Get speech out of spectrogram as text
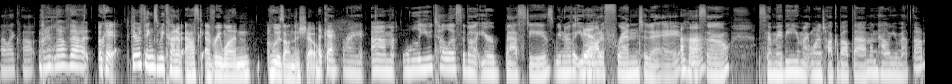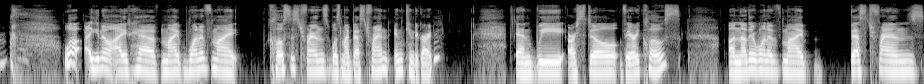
I like that. I love that. Okay, there are things we kind of ask everyone who is on the show. Okay. Right. Um, will you tell us about your besties? We know that you Yeah. brought a friend today. Also. So maybe you might want to talk about them and how you met them. Well, uh, you know, I have my one of my closest friends was my best friend in kindergarten, and we are still very close. Another one of my best friends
